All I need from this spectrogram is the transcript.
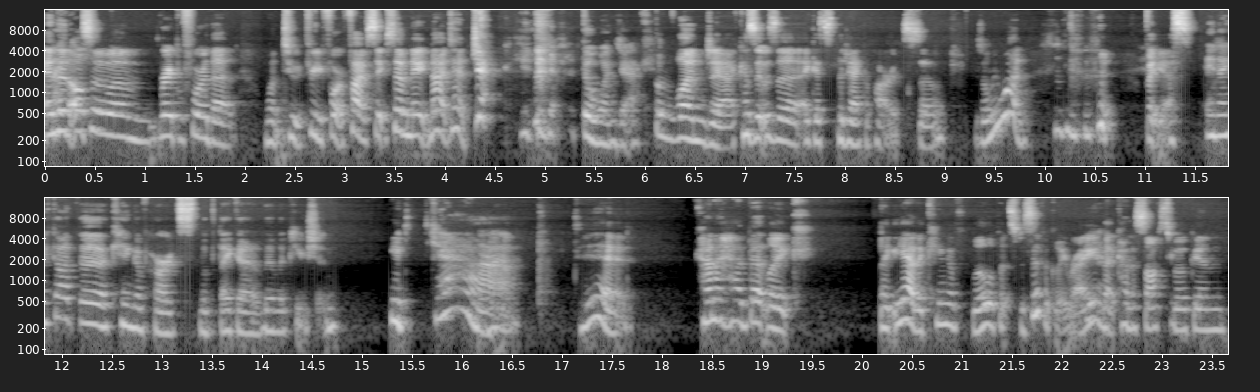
And then also, um, right before that, one, two, three, four, five, six, seven, eight, nine, ten, Jack. the one Jack. The one Jack, because it was a, I guess, the Jack of Hearts. So there's only one. but yes, And I thought the King of Hearts looked like a Lilliputian. he yeah, did kind of had that like, like yeah, the King of Lilliput specifically, right? Yeah. That kind of soft spoken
